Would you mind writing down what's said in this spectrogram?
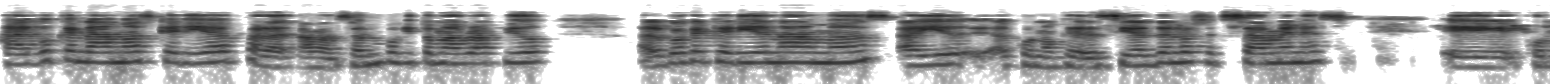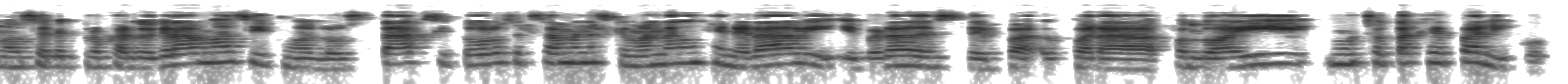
Algo que nada más quería para avanzar un poquito más rápido, algo que quería nada más, ahí eh, con lo que decías de los exámenes, eh, con los electrocardiogramas y con los TACs y todos los exámenes que mandan en general y, ¿verdad? Este, para cuando hay mucho ataque de pánico.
